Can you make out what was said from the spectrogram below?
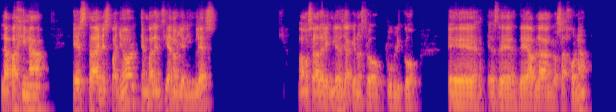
La página está en español, en valenciano y en inglés. Vamos a la del inglés, ya que nuestro público es de habla anglosajona.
